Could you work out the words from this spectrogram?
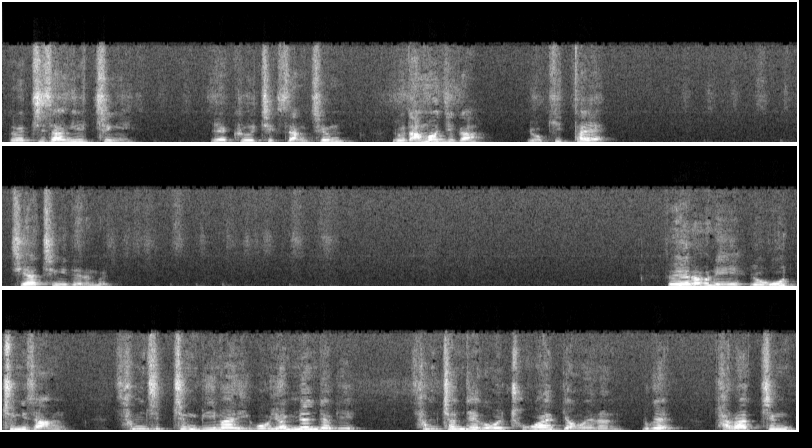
그다음에 지상 1층이 예, 그 직상층. 요 나머지가 요 기타의 지하층이 되는 거죠. 그래서 여러분이 요 5층 이상 30층 미만이고 연면적이 3,000제곱을 초과할 경우에는 요게 발화층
